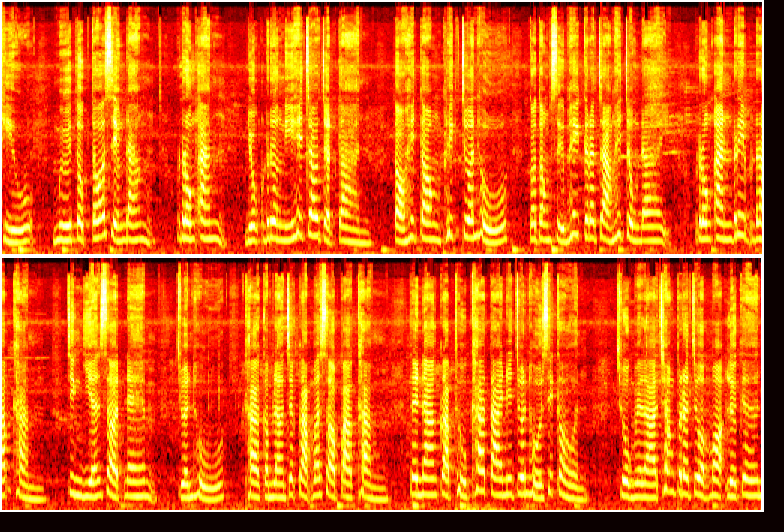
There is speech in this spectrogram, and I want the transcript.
คิ้ว มือตบโต๊ะเสียงดังหลงอัน ยกเรื่องนี้ให้เจ้าจัดการ ต่อให้ต้องพลิกจวนหู ก็ต้องสืบให้กระจ่างให้จงได้หลงอันรีบรับคำจิงเหยียนสอดแนม จวนหูข้ากำลังจะกลับมาสอบปากคำแต่นางกลับถูกฆ่าตายในจวนหูซิก่อนช่วงเวลาช่างประจวบเหมาะเหลือเกิน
